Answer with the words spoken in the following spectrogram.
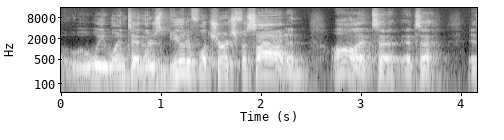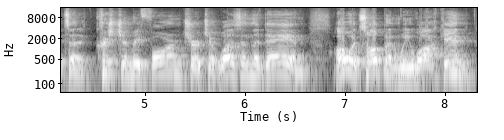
we went in, there's a beautiful church facade, and oh, it's a, it's a, it's a Christian Reformed church. It was in the day, and oh, it's open. We walk in,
